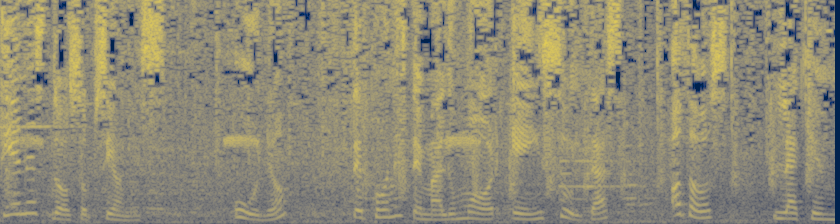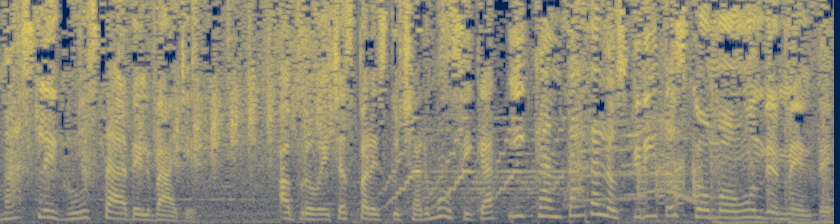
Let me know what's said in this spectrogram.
tienes dos opciones. Uno, te pones de mal humor e insultas. O dos, la que más le gusta a Del Valle. Aprovechas para escuchar música y cantar a los gritos como un demente.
